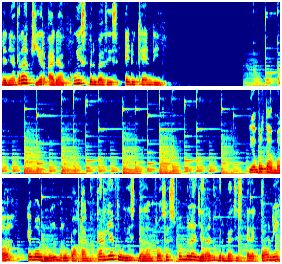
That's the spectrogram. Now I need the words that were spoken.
dan yang terakhir ada kuis berbasis EduCandy. Yang pertama, e-modul merupakan karya tulis dalam proses pembelajaran berbasis elektronik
